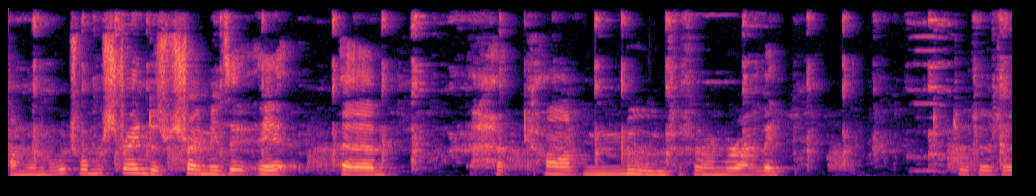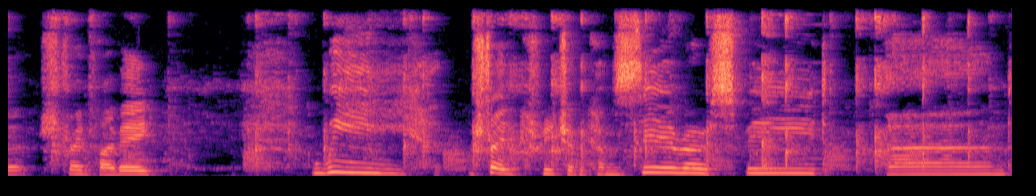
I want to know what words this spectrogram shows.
can't remember which one restrained is. Restrained means it, it um, can't move, if I remember rightly. Strain 5e. We restrained creature becomes zero speed and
